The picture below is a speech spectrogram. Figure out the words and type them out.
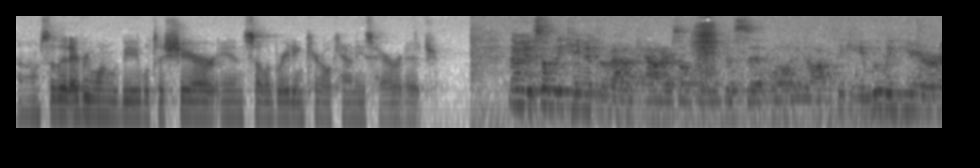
um, so that everyone would be able to share in celebrating Carroll County's heritage. I mean, if somebody came in from out of town or something and just said, well, you know, I'm thinking of moving here,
